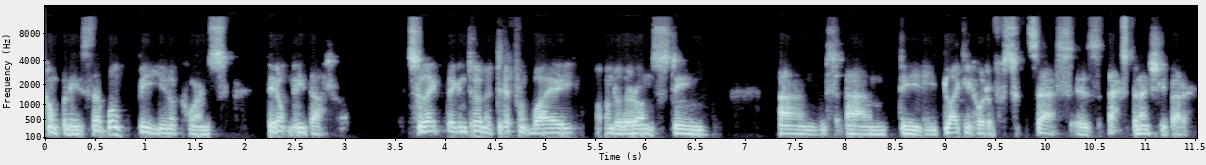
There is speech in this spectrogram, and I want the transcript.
companies that won't be unicorns, they don't need that. So they, they can do it in a different way under their own steam. And um, the likelihood of success is exponentially better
